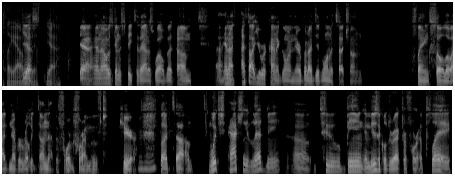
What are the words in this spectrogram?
play out. Yes. With. Yeah. Yeah, and I was going to speak to that as well, but um, uh, and I I thought you were kind of going there, but I did want to touch on playing solo. I'd never really done that before before I moved here, mm-hmm. but um, which actually led me uh, to being a musical director for a play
